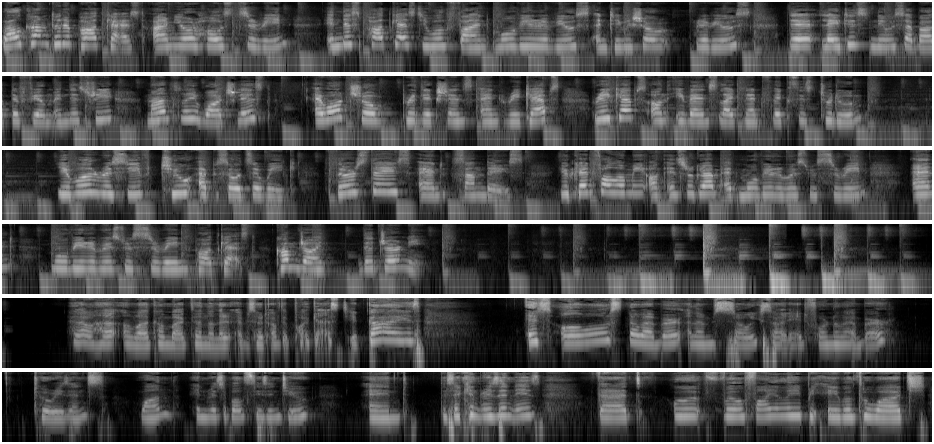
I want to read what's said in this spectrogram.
Welcome to the podcast. I'm your host, Ceren. In this podcast, you will find movie reviews and TV show reviews, the latest news about the film industry, monthly watch list, award show predictions and recaps, recaps on events like Netflix's Tudum. You will receive two episodes a week, Thursdays and Sundays. You can follow me on Instagram at Movie Reviews with Ceren and Movie Reviews with Ceren podcast. Come join the journey. Hello, hello, and welcome back to another episode of the podcast. You guys, it's almost November, and I'm so excited for November. Two reasons. One, Invincible Season 2, and the second reason is that we will finally be able to watch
